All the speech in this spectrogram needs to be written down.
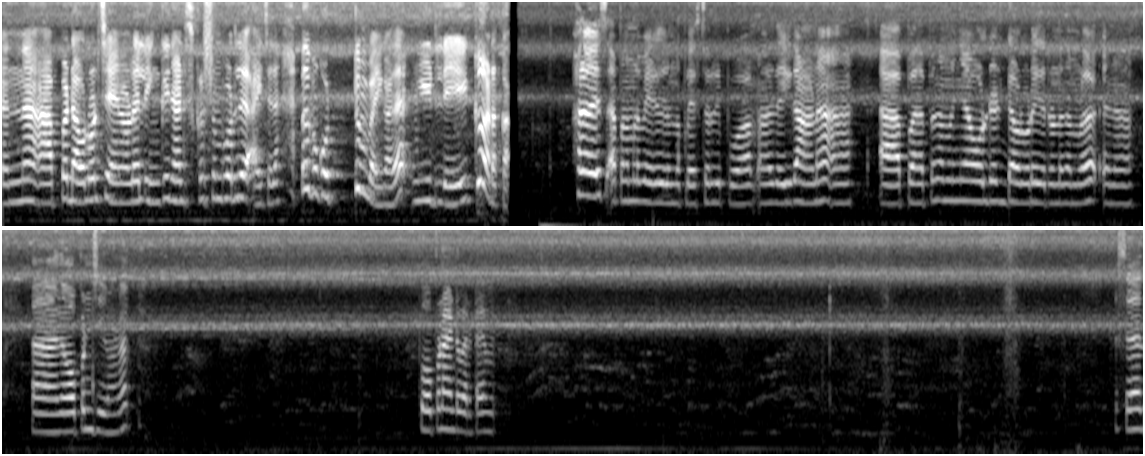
എന്നാ ആപ്പ് ഡൗൺലോഡ് ചെയ്യാനുള്ള ലിങ്ക് ഞാൻ ഡിസ്ക്രിപ്ഷൻ ബോർഡിൽ അയച്ചുതരാം അപ്പോൾ നമുക്ക് ഒട്ടും വൈകാതെ വീട്ടിലേക്ക് കടക്കാം. ഹലോ ഗൈസ് അപ്പോൾ നമ്മൾ വേഗം ഒന്ന് പ്ലേ സ്റ്റോറിൽ പോവാം. അത് ഇതാണ് ആപ്പ് അപ്പോൾ നമ്മൾ ഞാൻ ഓൾറെഡി ഡൗൺലോഡ് ചെയ്തിട്ടുണ്ട്. നമ്മൾ ഓപ്പൺ ചെയ്യുവാണ് ഇപ്പോൾ ഓപ്പൺ ആയിട്ട് വരട്ടെ.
